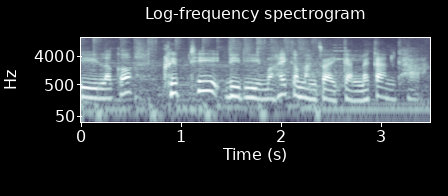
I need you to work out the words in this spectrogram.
ดีๆ แล้วก็คลิปที่ดีๆ มาให้กำลังใจกันและกันค่ะ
